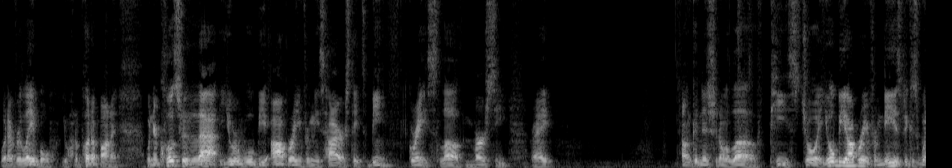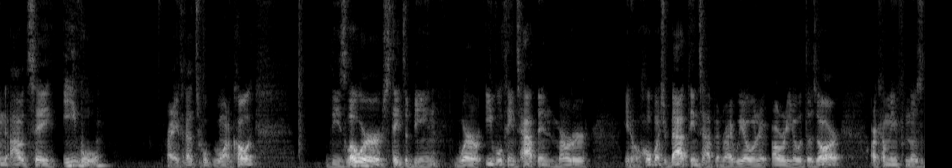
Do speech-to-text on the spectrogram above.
whatever label you want to put up on it. When you're closer to that, you will be operating from these higher states of being grace, love, mercy, right? Unconditional love, peace, joy. You'll be operating from these because when I would say evil, right, if that's what we want to call it, these lower states of being where evil things happen, murder, you know, a whole bunch of bad things happen, right? We already know what those are, are coming from those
